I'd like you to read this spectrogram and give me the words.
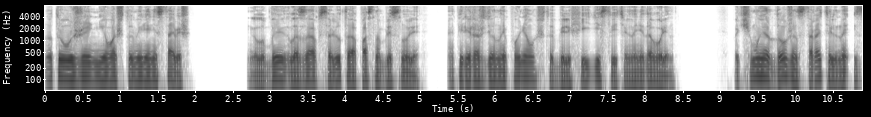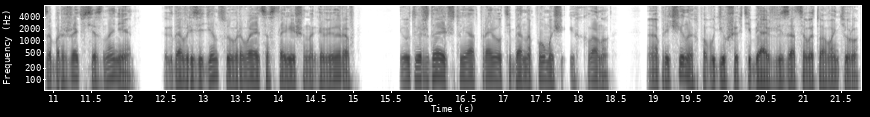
но ты уже ни во что меня не ставишь. Голубые глаза абсолютно опасно блеснули, а перерожденный понял, что Бельфи действительно недоволен. Почему я должен старательно изображать все знания, когда в резиденцию врывается старейшина Гавиеров и утверждает, что я отправил тебя на помощь их клану, а о причинах, побудивших тебя ввязаться в эту авантюру,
